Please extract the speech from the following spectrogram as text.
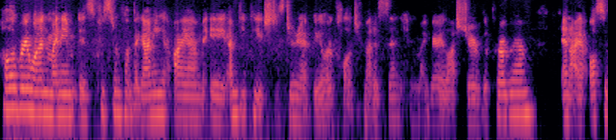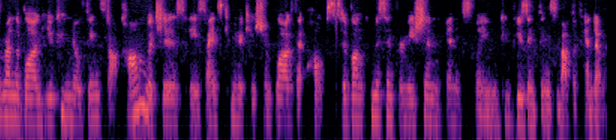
Hello everyone, my name is Kristen Panthagani. I am a MD PhD student at Baylor College of Medicine in my very last year of the program. And I also run the blog youcanknowthings.com, which is a science communication blog that helps debunk misinformation and explain confusing things about the pandemic.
